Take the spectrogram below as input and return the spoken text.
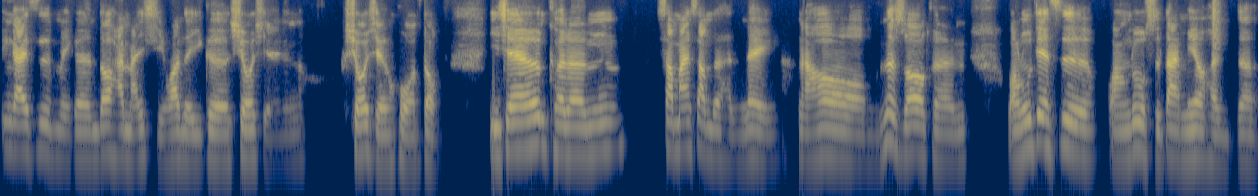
应该是每个人都还蛮喜欢的一个休闲休闲活动。以前可能上班上的很累，然后那时候可能网络电视、网络时代没有很的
